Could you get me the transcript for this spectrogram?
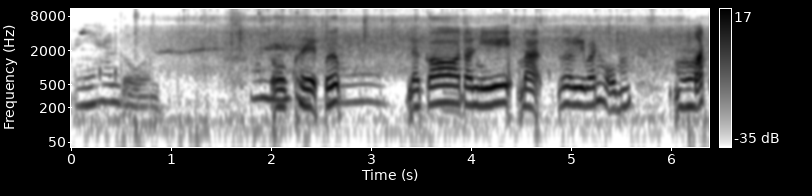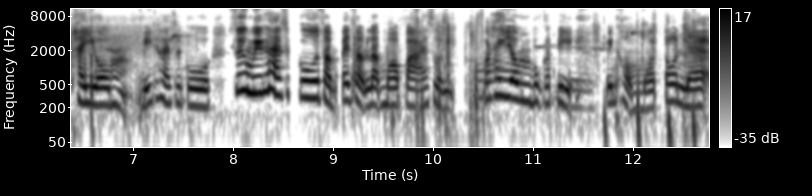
อันนี้ห้ามโดนห้ามโดนโอเคปุ๊บ แล้วก็ตอนนี้มาโรงเรียนประถมมัธยมบิ๊กไฮสคูลซึ่งบิ๊กไฮสคูลสำเป็นสำหรับมปลายส่วนมัธยมปกติเป็นของมต้นนะ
